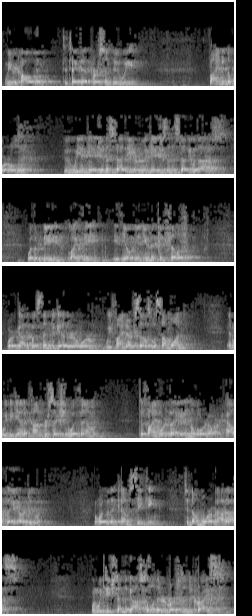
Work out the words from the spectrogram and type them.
We are called to take that person who we find in the world who we engage in a study or who engages in a study with us, whether it be like the Ethiopian eunuch in Philip, where God puts them together, or we find ourselves with someone and we begin a conversation with them to find where they and the Lord are, how they are doing, or whether they come seeking to know more about us. When we teach them the gospel and they're immersed into Christ,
